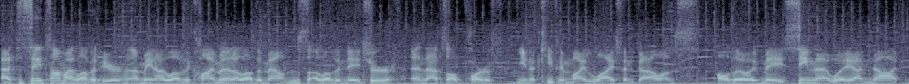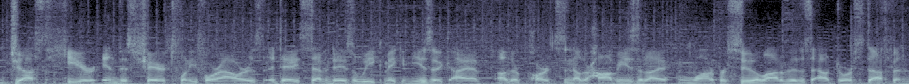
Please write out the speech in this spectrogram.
At the same time, I love it here. I mean, I love the climate, I love the mountains, I love the nature, and that's all part of you know keeping my life in balance although it may seem that way, I'm not just here in this chair 24 hours a day, seven days a week making music. I have other parts and other hobbies that I want to pursue. A lot of it is outdoor stuff, and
